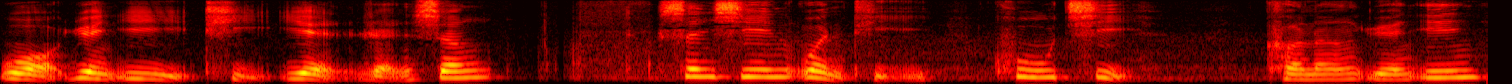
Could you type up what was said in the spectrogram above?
我愿意体验人生。身心问题，哭泣，可能原因，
